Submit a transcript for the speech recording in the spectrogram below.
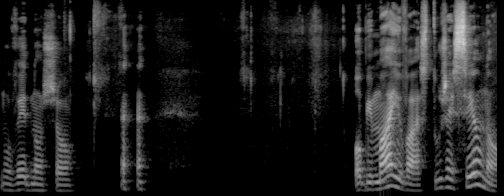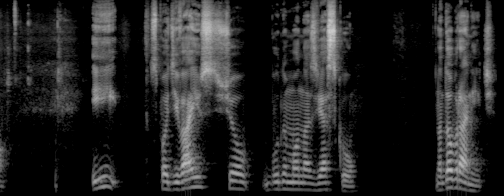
ну, видно, що. Обіймаю вас дуже сильно. І сподіваюсь, що будемо на зв'язку. На добраніч.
